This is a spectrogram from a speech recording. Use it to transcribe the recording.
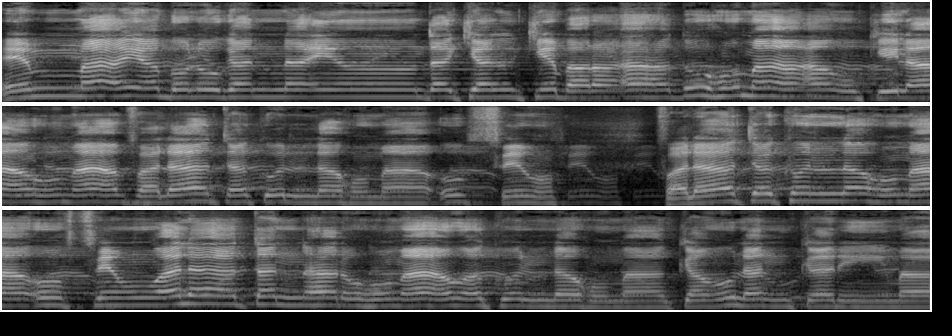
إما يبلغن عندك الكبر أهدهما أو كلاهما فلا تكن لهما أف فلا تكن لهما أف ولا تنهرهما وكن لهما كولا كريما.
